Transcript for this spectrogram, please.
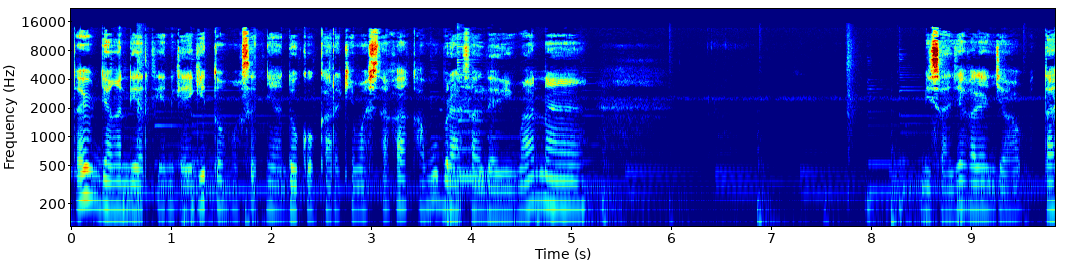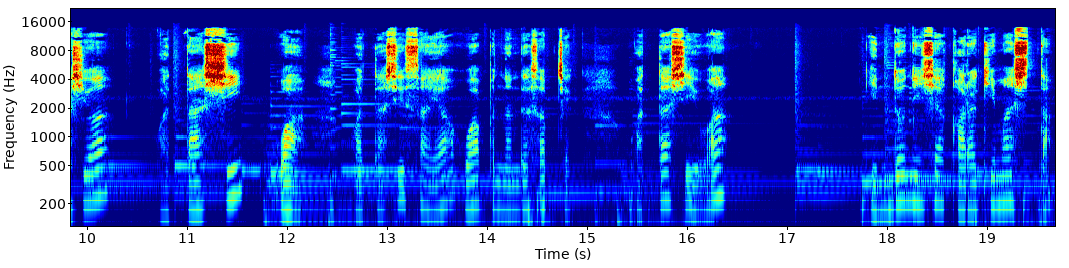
Tapi jangan diartikan kayak gitu. Maksudnya doko kara kimashitaka, kamu berasal dari mana? Bisa aja kalian jawab. Watashi wa watashi wa. Watashi saya wa penanda subjek. Watashi wa Indonesia kara kimashita.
